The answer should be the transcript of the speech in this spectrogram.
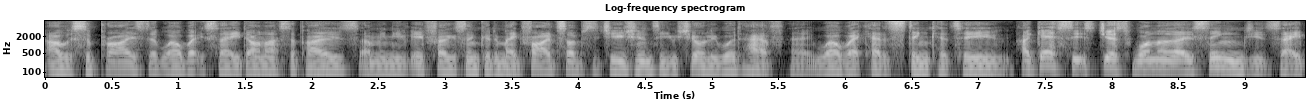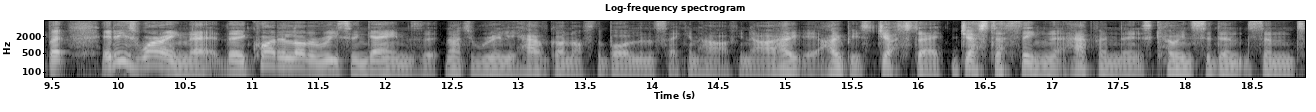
I was surprised that Welbeck stayed on. I suppose. I mean, if, if, Ferguson could have made five substitutions, he surely would have. Uh, Welbeck had a stinker too. I guess it's just one of those things you'd say, but it is worrying that there are quite a lot of recent games that United really have gone off the ball in the second half. You know, I hope I hope it's just a just a thing that happened and it's coincidence and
